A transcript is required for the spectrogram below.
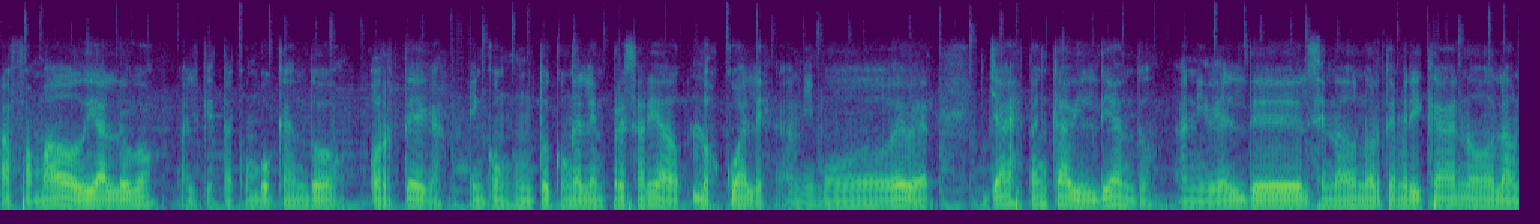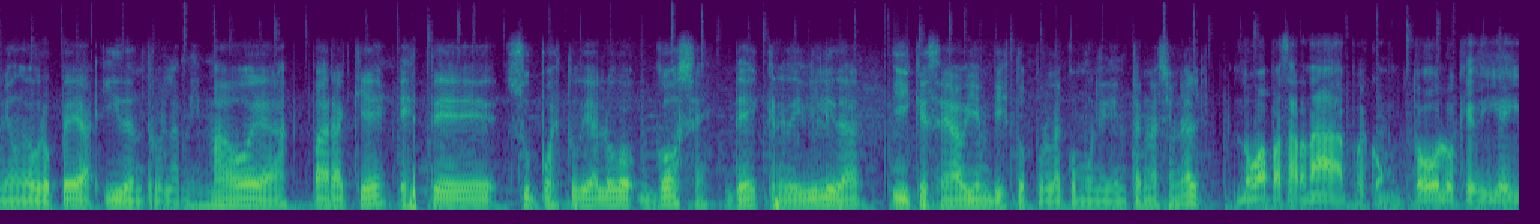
afamado diálogo al que está convocando Ortega en conjunto con el empresariado, los cuales, a mi modo de ver, ya están cabildeando a nivel del Senado norteamericano, la Unión Europea y dentro de la misma OEA para que este supuesto diálogo goce de credibilidad y que sea bien visto por la comunidad internacional. No va a pasar nada, pues con todo lo que diga y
